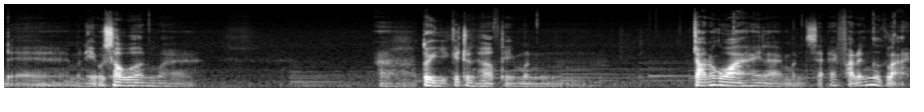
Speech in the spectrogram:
để mình hiểu sâu hơn và à, tùy cái trường hợp thì mình cho nó qua hay là mình sẽ phản ứng ngược lại.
